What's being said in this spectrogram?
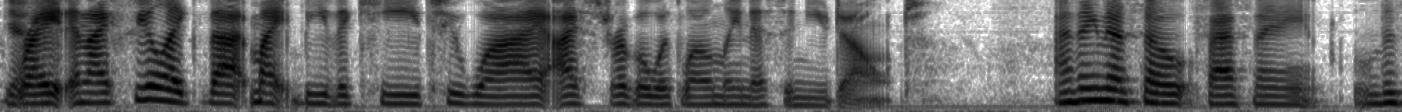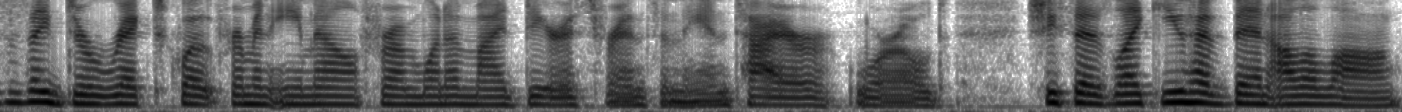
yes. right? And I feel like that might be the key to why I struggle with loneliness and you don't. I think that's so fascinating. This is a direct quote from an email from one of my dearest friends in the entire world. She says, Like you have been all along,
